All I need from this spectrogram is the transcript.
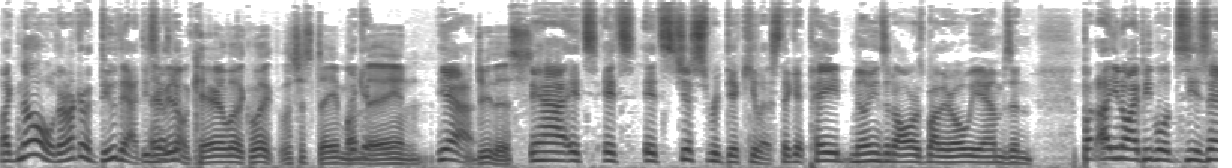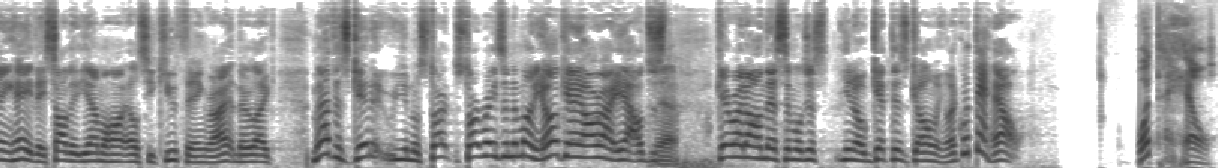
Like no, they're not going to do that. These Hey, guys we get- don't care. Look, look. Let's just stay Monday and yeah, do this. Yeah, it's it's it's just ridiculous. They get paid millions of dollars by their OEMs, and but uh, you know, I people see saying, "Hey, they saw the Yamaha LCQ thing, right?" And they're like, "Matthes, get it. You know, start start raising the money." Okay, all right, yeah, I'll just Yeah. get right on this, and we'll just you know get this going. Like, what the hell? What the hell?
